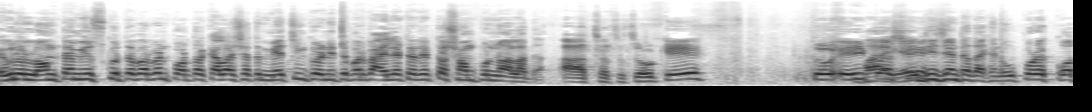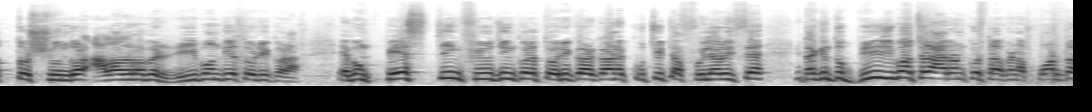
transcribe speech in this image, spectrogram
এগুলো লং টাইম ইউজ করতে পারবেন পর্দার কালার সাথে ম্যাচিং করে নিতে পারবে। আইলেটের রেটটা সম্পূর্ণ আলাদা। আচ্ছা আচ্ছা ওকে তো এই পাশে এই ডিজাইনটা দেখেন উপরে কত সুন্দর আলাদাভাবে রিবন দিয়ে তৈরি করা এবং পেস্টিং ফিউজিং করে তৈরি করার কারণে কুচিটা ফুলে রইছে। এটা কিন্তু 20 বছর আয়রন করতে হবে না পর্দা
